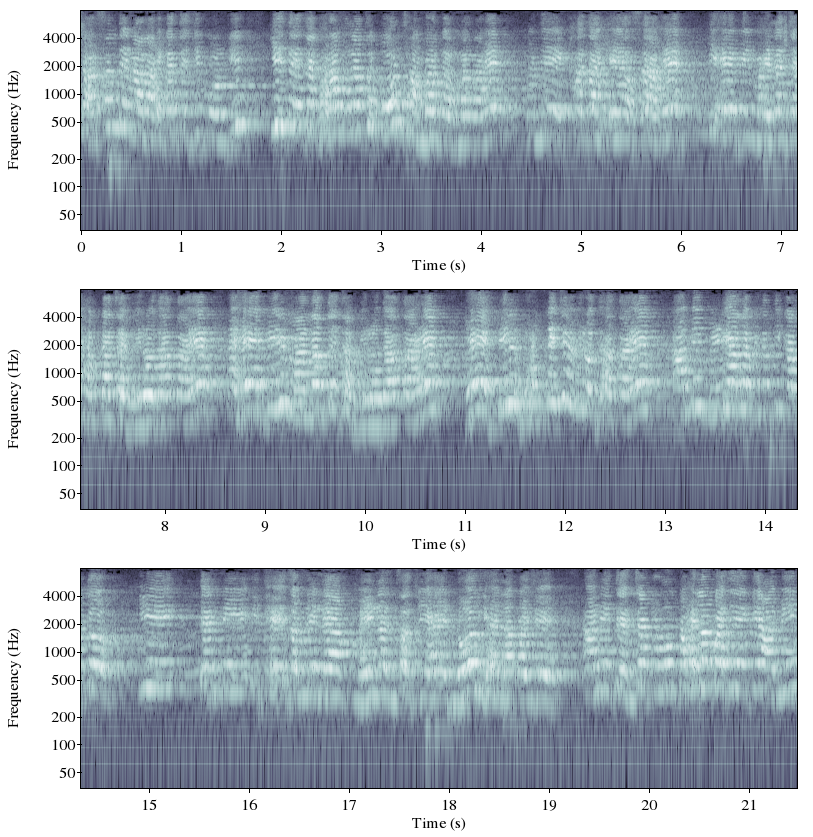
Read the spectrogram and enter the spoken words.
शासन देणार आहे का त्याची पोळगी की त्याच्या घरा मुलाचा कोण सांभाळ करणार आहे? म्हणजे एखादा हे असं आहे की हे बिल महिलांच्या हक्काच्या विरोधात आहे हे बिल मानवतेच्या विरोधात आहे हे बिल घटनेच्या विरोधात आहे. आम्ही मीडियाला विनंती करतो की त्यांनी इथे जमलेल्या महिलांचा जी आहे नोंद घ्यायला पाहिजे. आणि त्यांच्याकडून पाहायला पाहिजे की आम्ही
